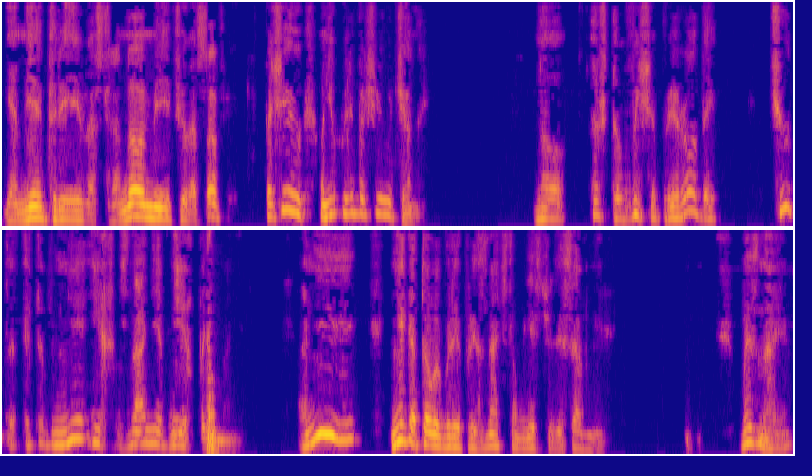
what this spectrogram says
Геометрии, в астрономии, философии большие, у них были большие ученые. Но то, что выше природы, чудо, это вне их знания, вне их понимания. Они не готовы были признать, что есть чудеса в мире. Мы знаем,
